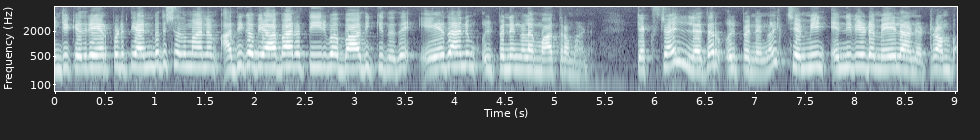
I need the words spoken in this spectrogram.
ഇന്ത്യക്കെതിരെ ഏർപ്പെടുത്തിയ അൻപത് ശതമാനം അധിക വ്യാപാര തീരുവ ബാധിക്കുന്നത് ഏതാനും ഉൽപ്പന്നങ്ങളെ മാത്രമാണ്. ടെക്സ്റ്റൈൽ ലെതർ ഉൽപ്പന്നങ്ങൾ ചെമ്മീൻ എന്നിവയുടെ മേലാണ് ട്രംപ്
